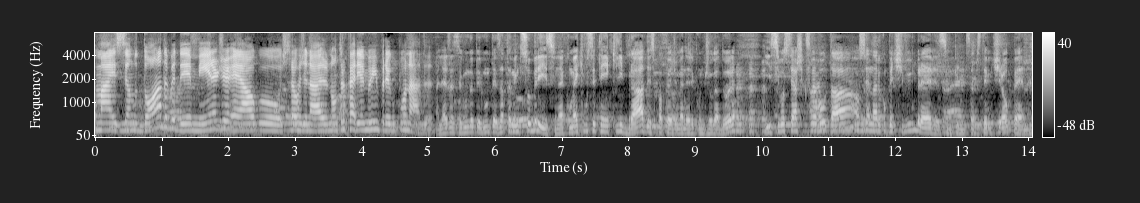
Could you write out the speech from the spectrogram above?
Mas sendo dona da BD, manager, é algo extraordinário. Não trocaria meu emprego por nada. Aliás, a segunda pergunta é exatamente sobre isso, né? Como é que você tem equilibrado esse papel de manager com de jogadora e se você acha que você vai voltar ao cenário competitivo em breve, assim, porque a gente sabe que você teve que tirar o pé, né?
